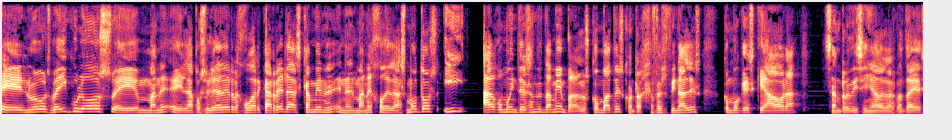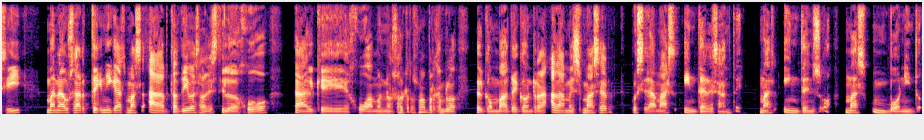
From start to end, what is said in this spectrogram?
eh, nuevos vehículos, eh, eh, la posibilidad de rejugar carreras, cambios en el manejo de las motos y algo muy interesante también para los combates contra jefes finales, como que es que ahora se han rediseñado las batallas y van a usar técnicas más adaptativas al estilo de juego al que jugamos nosotros, ¿no? Por ejemplo, el combate contra Adam Smasher pues será más interesante, más intenso, más bonito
